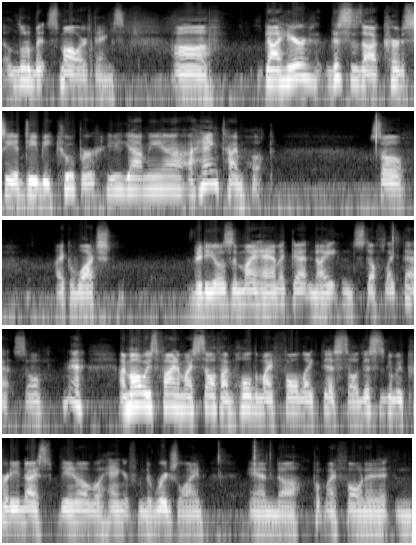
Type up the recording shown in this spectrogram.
a little bit smaller things. Uh, got here, this is a courtesy of DB Cooper. He got me a, a hang time hook. So I could watch videos in my hammock at night and stuff like that. So, yeah, I'm always finding myself, I'm holding my phone like this. So this is to be pretty nice being able to hang it from the ridge line and uh, put my phone in it and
